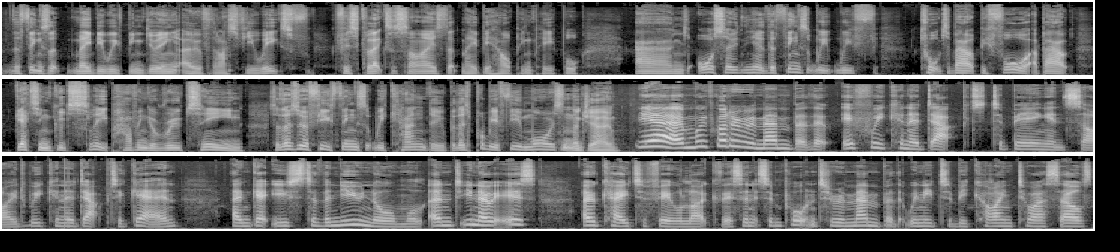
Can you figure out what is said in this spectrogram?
the things that maybe we've been doing over the last few weeks, physical exercise that may be helping people. And also, you know, the things that we, we've talked about before about getting good sleep, having a routine. So those are a few things that we can do, but there's probably a few more, isn't there, Jo? Yeah, and we've got to remember that if we can adapt to being inside, we can adapt again and get used to the new normal. And, you know, it is okay to feel like this. And it's important to remember that we need to be kind to ourselves.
